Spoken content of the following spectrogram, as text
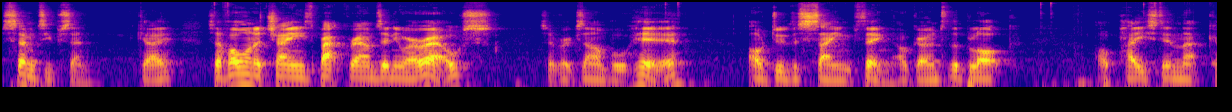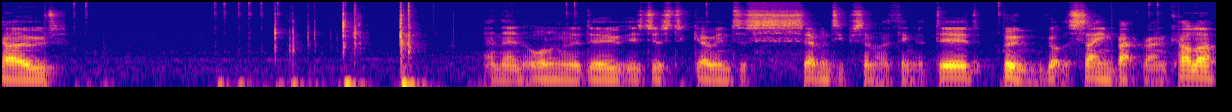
70% okay? So if I want to change backgrounds anywhere else so for example here I'll do the same thing. I'll go into the block I'll paste in that code and then all I'm going to do is just go into 70% I think I did. Boom we've got the same background color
